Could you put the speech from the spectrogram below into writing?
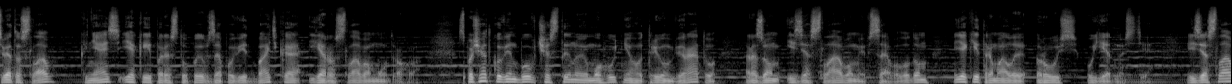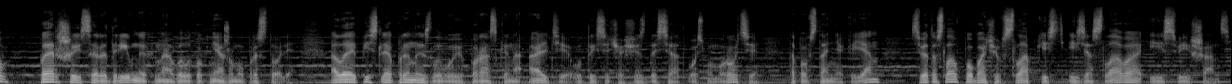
Святослав князь, який переступив заповіт батька Ярослава Мудрого. Спочатку він був частиною могутнього тріумвірату разом із Яславом і Всеволодом, які тримали Русь у єдності. Ізяслав перший серед рівних на великокняжому престолі. Але після принизливої поразки на Альті у 1068 році та повстання киян Святослав побачив слабкість Ізяслава і свій шанс.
